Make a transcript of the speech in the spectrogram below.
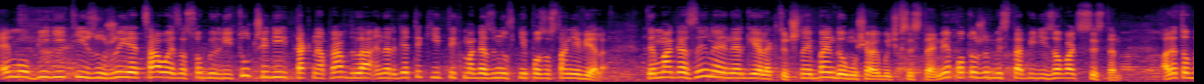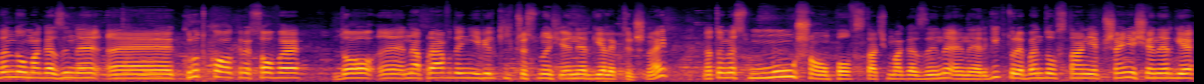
e-mobility zużyje całe zasoby litu, czyli tak naprawdę dla energetyki tych magazynów nie pozostanie wiele. Te magazyny energii elektrycznej będą musiały być w systemie po to, żeby stabilizować system, ale to będą magazyny e, krótkookresowe do e, naprawdę niewielkich przesunięć energii elektrycznej. Natomiast muszą powstać magazyny energii, które będą w stanie przenieść energię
